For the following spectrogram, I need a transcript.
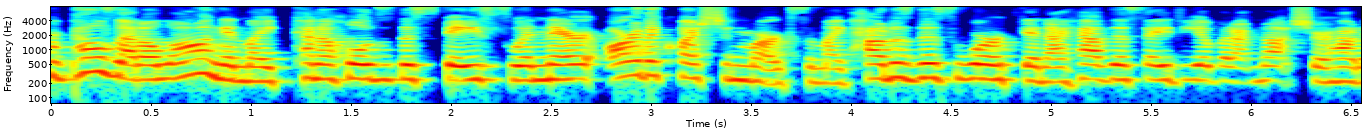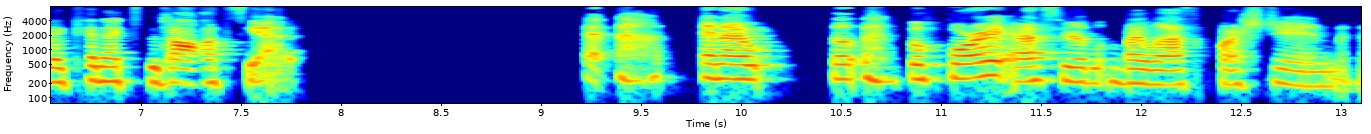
propels that along and like kind of holds the space when there are the question marks and like how does this work and i have this idea but i'm not sure how to connect the dots yet and i before i ask your my last question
